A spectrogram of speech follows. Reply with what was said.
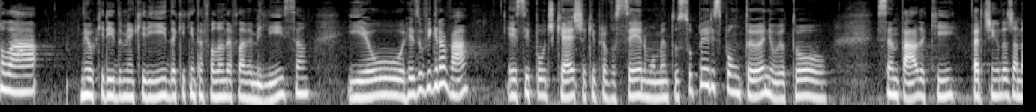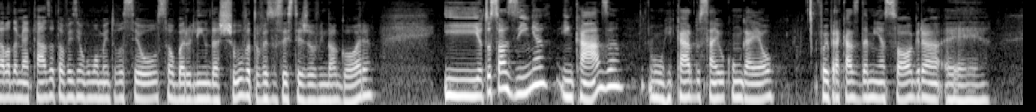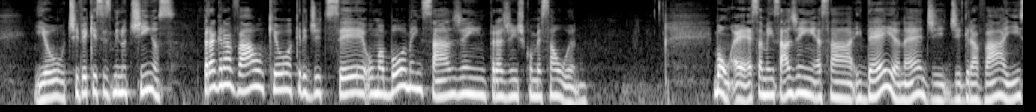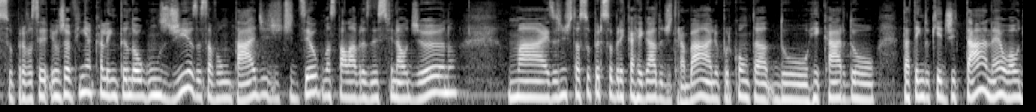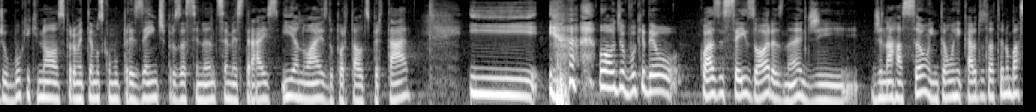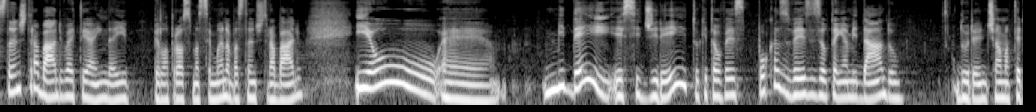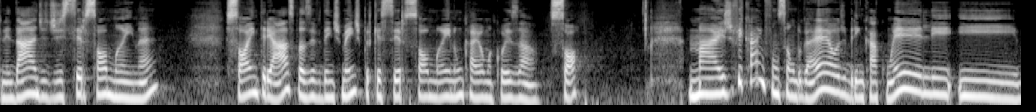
Olá, meu querido, minha querida. Aqui quem está falando é Flávia Melissa e eu resolvi gravar esse podcast aqui para você num momento super espontâneo. Eu tô sentada aqui pertinho da janela da minha casa. Talvez em algum momento você ouça o barulhinho da chuva, talvez você esteja ouvindo agora. E eu tô sozinha em casa. O Ricardo saiu com o Gael, foi para casa da minha sogra. É... E eu tive aqui esses minutinhos para gravar o que eu acredito ser uma boa mensagem para a gente começar o ano. Bom, é, essa mensagem, essa ideia, né, de, de gravar isso para você, eu já vinha acalentando alguns dias essa vontade de te dizer algumas palavras nesse final de ano, mas a gente está super sobrecarregado de trabalho por conta do Ricardo tá tendo que editar, né, o audiobook que nós prometemos como presente para os assinantes semestrais e anuais do Portal Despertar. E, e o audiobook deu quase seis horas, né, de, de narração. Então o Ricardo está tendo bastante trabalho, vai ter ainda aí pela próxima semana bastante trabalho. E eu é, me dei esse direito que talvez poucas vezes eu tenha me dado durante a maternidade de ser só mãe, né? Só entre aspas, evidentemente, porque ser só mãe nunca é uma coisa só. Mas de ficar em função do Gael, de brincar com ele e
